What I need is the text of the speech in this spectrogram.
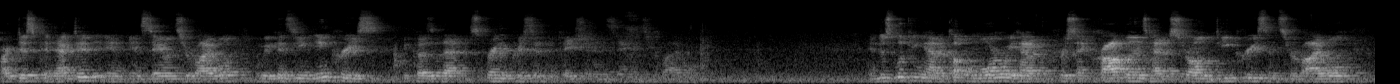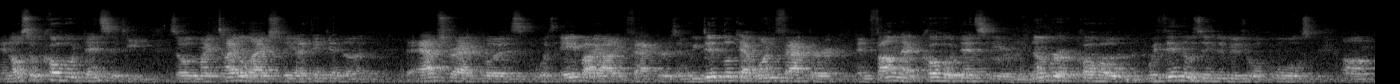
are disconnected in, in salmon survival, and we can see an increase because of that spring precipitation in salmon survival. And just looking at a couple more, we have percent croplands had a strong decrease in survival, and also coho density. So my title actually, I think in the the abstract was, was abiotic factors, and we did look at one factor and found that coho density, or the number of coho within those individual pools, um,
